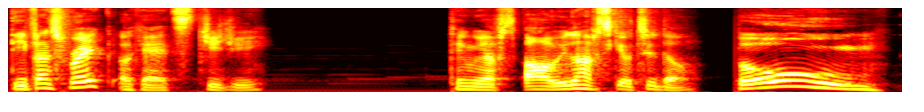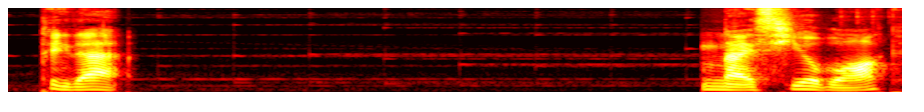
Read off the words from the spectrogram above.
Defense break? Okay, it's GG. think we have, oh, we don't have skill 2 though. Boom! Take that. Nice heal block.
